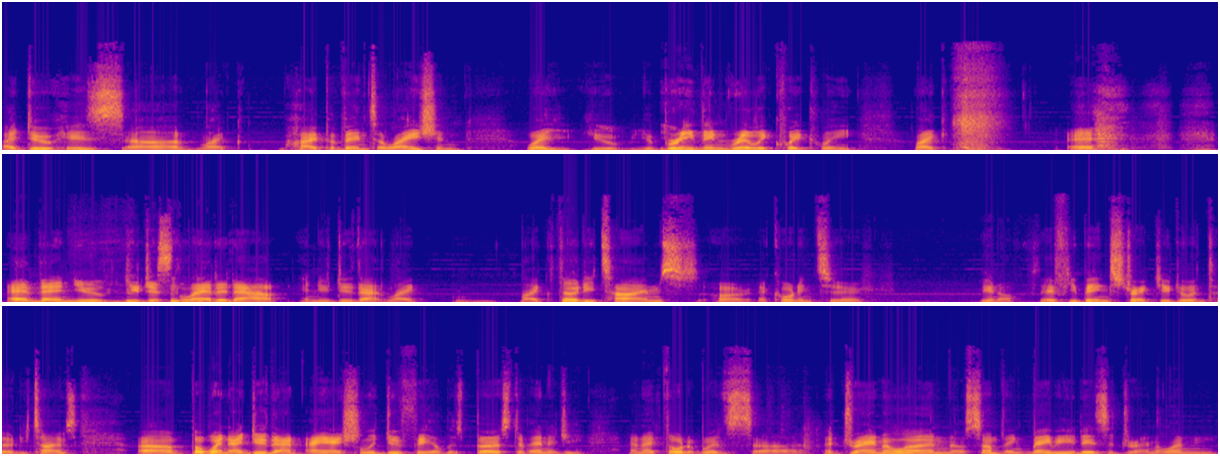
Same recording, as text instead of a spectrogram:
I do his uh, like hyperventilation where you you breathe in really quickly, like, and, and then you you just let it out, and you do that like like thirty times, or according to, you know, if you're being strict, you do it thirty times. Uh, but when I do that, I actually do feel this burst of energy, and I thought it was uh, adrenaline or something. Maybe it is adrenaline.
